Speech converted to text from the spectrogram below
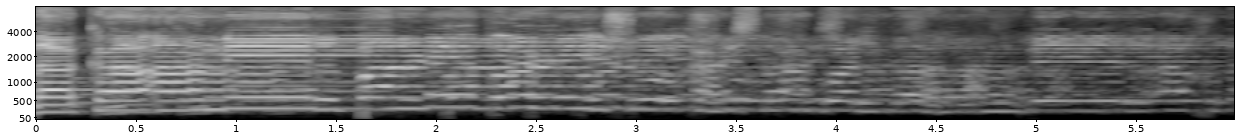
لکه امیل پاڼې پاڼې شو خستا ګل د رنگ اخدانه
